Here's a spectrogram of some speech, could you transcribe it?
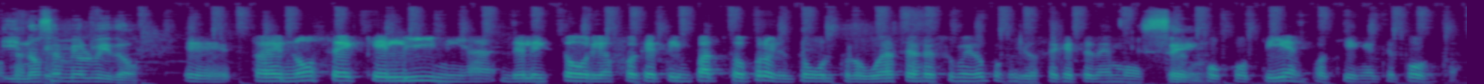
y, no se me olvidó. Eh, entonces no sé qué línea de la historia fue que te impactó, pero yo te, lo voy a hacer resumido porque yo sé que tenemos poco tiempo aquí en este podcast.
